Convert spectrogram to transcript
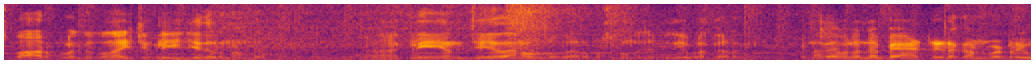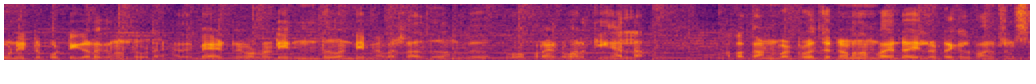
സ്പാർക്ക് പ്ലഗൊക്കെ ഒന്ന് അഴിച്ച് ക്ലീൻ ചെയ്തിടുന്നുണ്ട് ക്ലീൻ ചെയ്താനുള്ളൂ വേറെ പ്രശ്നമൊന്നുമില്ല. പുതിയ പ്ലഗ് ഇറങ്ങി. പിന്നെ അതേപോലെ തന്നെ ബാറ്ററിയുടെ കൺവെർട്ടർ യൂണിറ്റ് പൊട്ടി കിടക്കുന്നുണ്ട് ഇവിടെ. അത് ബാറ്ററി ഓൾറെഡി ഉണ്ട് വണ്ടിയുമേ പക്ഷേ അത് നമുക്ക് പ്രോപ്പറായിട്ട് വർക്കിംഗ് അല്ല. അപ്പോൾ കൺവെർട്ടർ വെച്ചിട്ടാണ് നമ്മൾ അതിന്റെ ഇലക്ട്രിക്കൽ ഫങ്ഷൻസ്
